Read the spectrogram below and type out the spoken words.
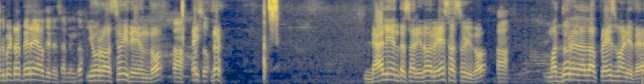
ಅದ್ ಬಿಟ್ರೆ ಬೇರೆ ಯಾವ್ದಿದೆ ಸರ್ ನಿಮ್ದು? ಇವ್ರ ಹಸು ಇದೆ ಒಂದು. ಡ್ಯಾಲಿ ಅಂತ ಸರ್ ಇದು ರೇಸ್ ಹಸು ಇದು. ಮದ್ದೂರಲ್ಲೆಲ್ಲ ಪ್ರೈಸ್ ಮಾಡಿದೆ.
